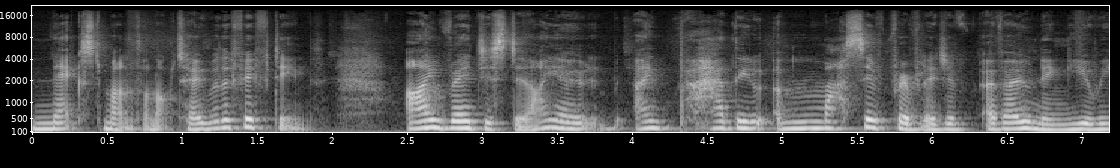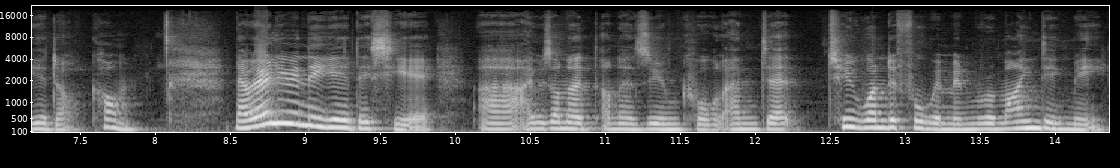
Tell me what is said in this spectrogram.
next month on October the 15th, I registered, I, owned, I had the massive privilege of, of owning Youier.com. Now, earlier in the year this year, uh, I was on a, on a Zoom call and uh, two wonderful women were reminding me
